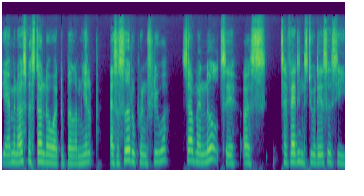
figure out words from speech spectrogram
Ja, men også være stolt over, at du bad om hjælp. Altså sidder du på en flyver, så er man nødt til at tage fat i en stewardesse og sige,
